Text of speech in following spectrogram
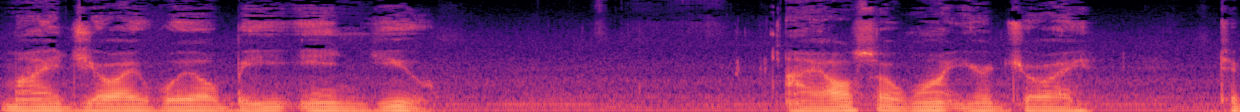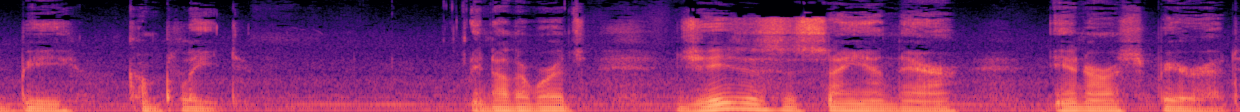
My joy will be in you. I also want your joy to be complete. In other words, Jesus is saying there in our spirit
